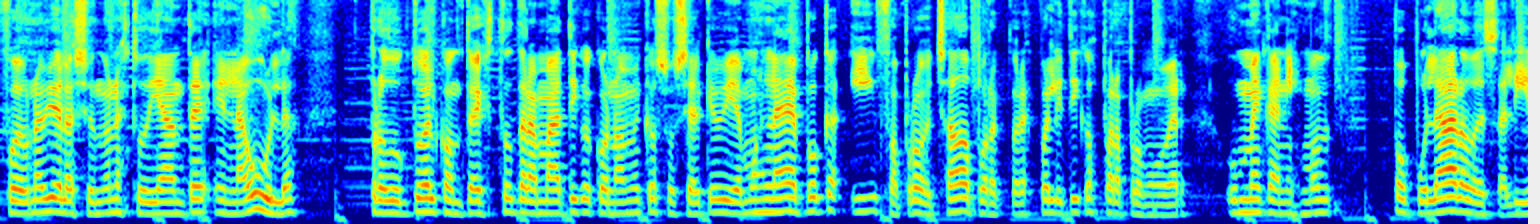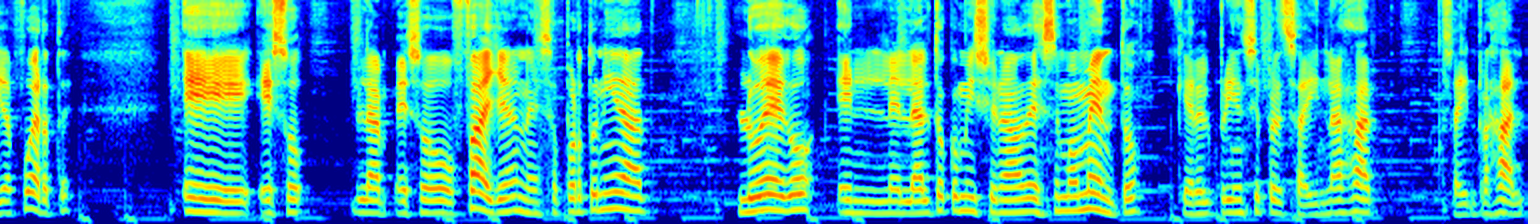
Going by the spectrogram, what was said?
fue una violación de un estudiante en la ULA, producto del contexto dramático, económico, social que vivíamos en la época y fue aprovechado por actores políticos para promover un mecanismo popular o de salida fuerte. Eh, eso, eso falla en esa oportunidad Luego, en el alto comisionado de ese momento, que era el príncipe Said Rahal,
